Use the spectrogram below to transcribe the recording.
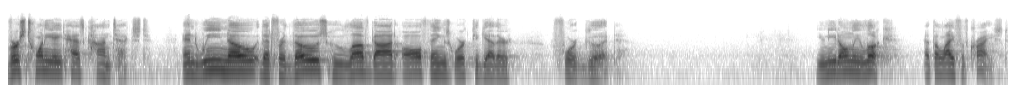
verse 28 has context. And we know that for those who love God, all things work together for good. You need only look at the life of Christ.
